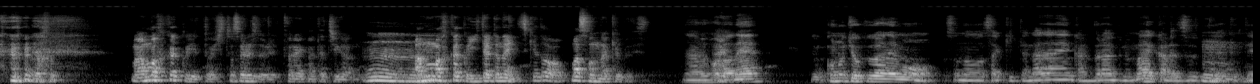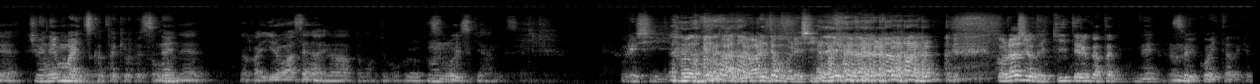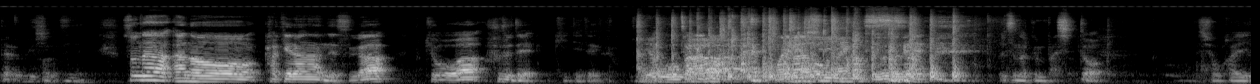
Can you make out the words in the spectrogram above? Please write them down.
まあ、あんま深く言うと人それぞれ捉え方違うんで、うんあんま深く言いたくないんですけど、まあそんな曲です。なるほどね。この曲はね、もう、その、さっき言った7年間ブランクの前からずっとやってて、10年前に作った曲ですね。そうね。なんか色あせないなと思って僕すごい好きなんですよ。嬉しい。言われても嬉しい。こうラジオで聞いてる方にもね、うんそういう声いただけたら嬉しいですね。そんな、あのーかけらなんですが、今日はフルで聴いていただいやこうかなと思います。ということでね、宇野くんバシッと紹介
